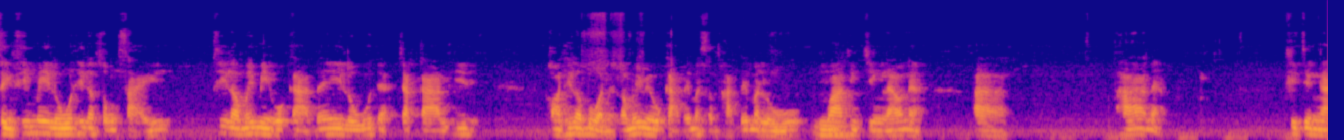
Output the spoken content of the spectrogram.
สิ่งที่ไม่รู้ที่เราสงสัยที่เราไม่มีโอกาสได้รู้เนี่ยจากการที่ก่อนที่เราบวชเนี่ยเราไม่มีโอกาสได้มาสัมผัสได้มารู้อืมว่าจริง ๆ แล้วเนี่ยอ่าพระเนี่ยคิดยังไง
